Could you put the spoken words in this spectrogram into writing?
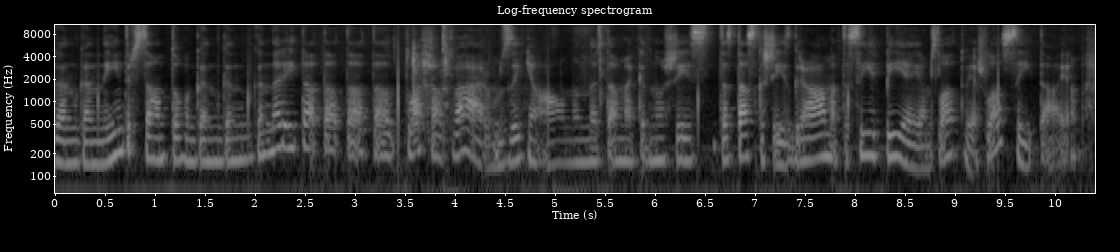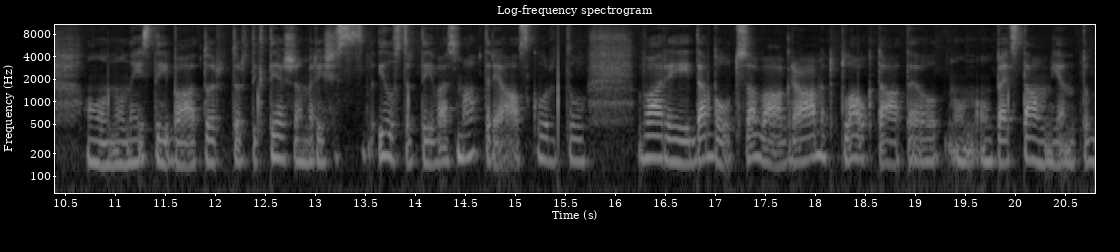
gan, gan interesantumu, gan, gan, gan arī tā, tā, tā, tā plašā tvēruma ziņā, un, un es domāju, ka no šīs, tas, tas, ka šīs grāmatas ir pieejams latviešu lasītājiem, un, un īstībā tur, tur tiešām arī šis ilustratīvais materiāls, kur tu vari dabūt savā grāmatu plauktā tev, un, un pēc tam, ja, nu, tu,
